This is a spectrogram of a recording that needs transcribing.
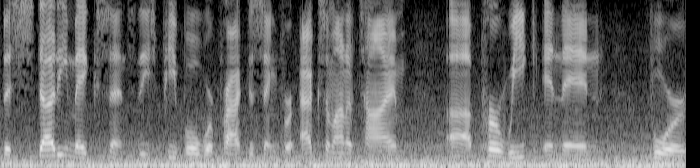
the study makes sense. These people were practicing for X amount of time uh, per week and then for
